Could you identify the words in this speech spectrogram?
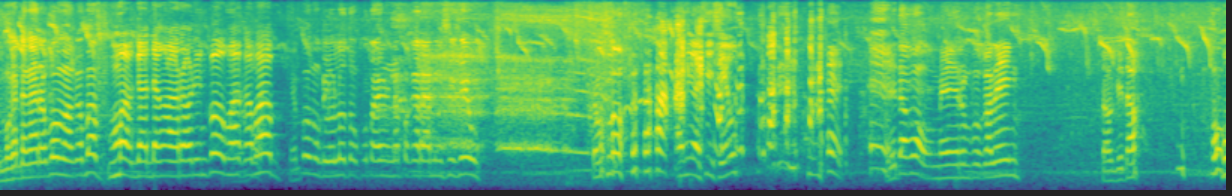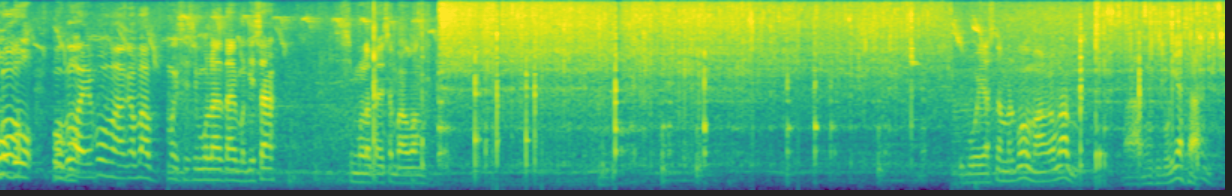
Magandang araw po mga kabab. Magandang araw din po mga kabab. Yan po, magluluto po tayo ng napakaraming sisiw. Po. Ano yung sisiw? Dito po, mayroon po kaming tawag dito. Pugo. Pugo. Ayun po mga kabab. Magsisimula tayo mag-isa. Simula tayo sa bawang. Sibuyas naman po mga kabab. Maraming sibuyas ha.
